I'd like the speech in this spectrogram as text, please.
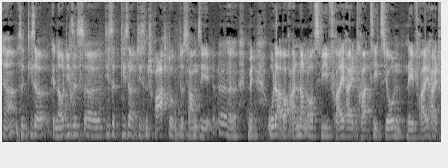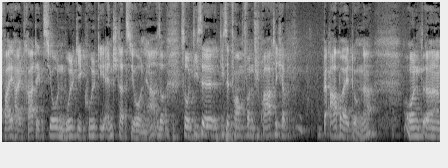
Ja, also dieser, genau dieses, äh, diese, dieser, diesen Sprachdruck, das haben sie äh, mit, oder aber auch andernorts wie Freiheit, Tradition, nee, Freiheit, Freiheit, Tradition, Multikulti, Endstation. Ja, also so diese, diese Form von sprachlicher Bearbeitung. Ne? Und, äh,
